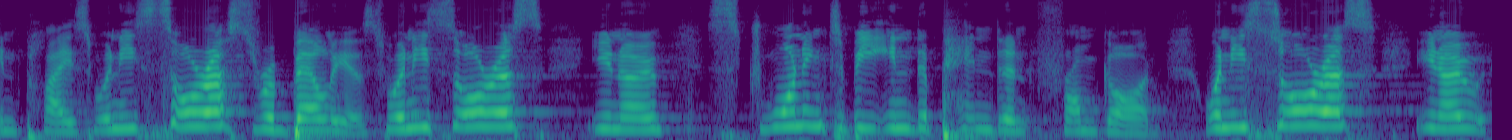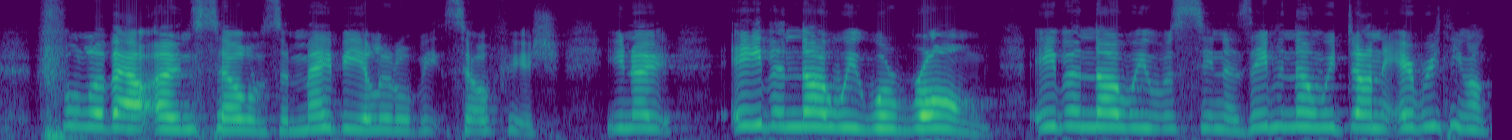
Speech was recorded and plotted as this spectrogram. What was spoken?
in place. When He saw us rebellious, when He saw us, you know, wanting to be independent from God, when He saw us, you know, full of our own selves and maybe a little bit selfish, you know, even though we were wrong, even though we were sinners, even though we'd done everything wrong,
